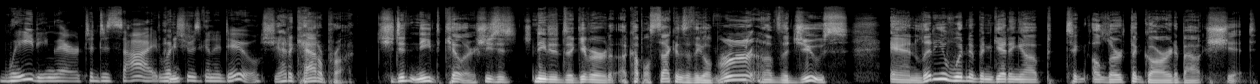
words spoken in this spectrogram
waiting there to decide what mean- she was going to do. She had a cattle prod. She didn't need to kill her. She just needed to give her a couple seconds of the old "Brrr" of the juice, and Lydia wouldn't have been getting up to alert the guard about shit.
